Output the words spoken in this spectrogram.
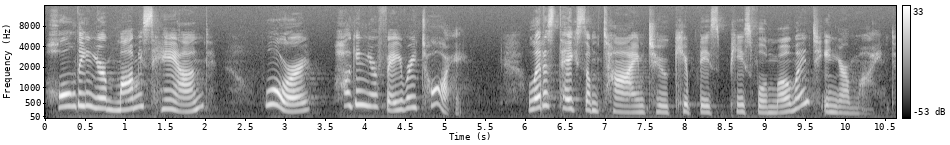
holding your mommy's hand, or hugging your favorite toy. Let us take some time to keep this peaceful moment in your mind.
